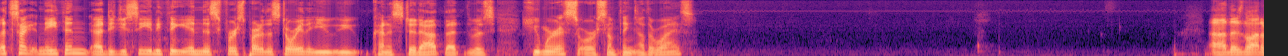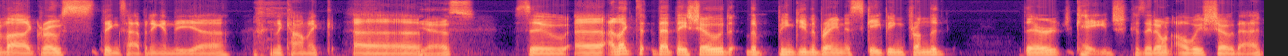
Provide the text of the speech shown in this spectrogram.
us talk. Nathan, uh, did you see anything in this first part of the story that you, you kind of stood out that was humorous or something otherwise? Uh, there's a lot of uh, gross things happening in the uh, in the comic. Uh, yes. So uh, I liked that they showed the Pinky and the Brain escaping from the their cage because they don't always show that.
